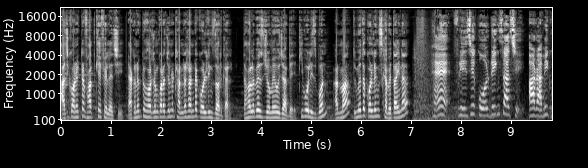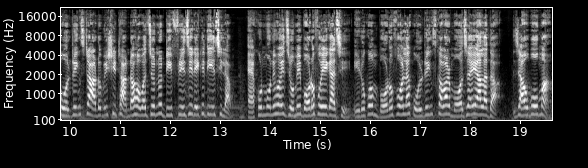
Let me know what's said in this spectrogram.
আজকে অনেকটা ভাত খেয়ে ফেলেছি। এখন একটু হজম করার জন্য ঠান্ডা ঠান্ডা কোল্ড ড্রিঙ্কস দরকার। তাহলে বেশ জমেও যাবে। কি বলিস বোন? আর মা তুমিও তো কোল্ড ড্রিঙ্কস খাবে তাই না? হ্যাঁ ফ্রিজে কোল্ড ড্রিঙ্কস আছে। আর আমি কোল্ড ড্রিঙ্কসটা আরও বেশি ঠান্ডা হওয়ার জন্য ডিপ ফ্রিজে রেখে দিয়েছিলাম। এখন মনে হয় জমে বরফ হয়ে গেছে। এরকম বরফওয়ালা কোল্ড ড্রিঙ্কস খাওয়ার মজাই আলাদা। যাও বৌমা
